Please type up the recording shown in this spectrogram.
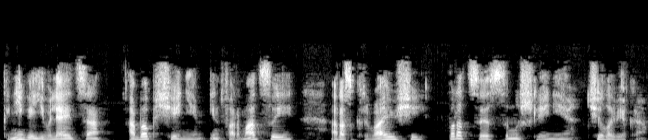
Книга является обобщением информации, раскрывающей процессы мышления человека.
